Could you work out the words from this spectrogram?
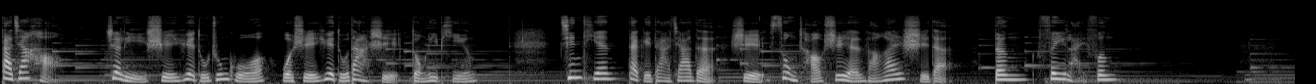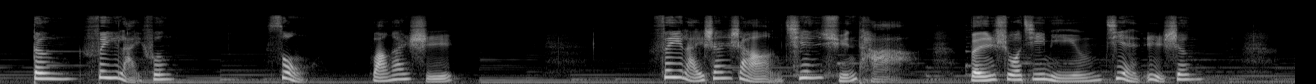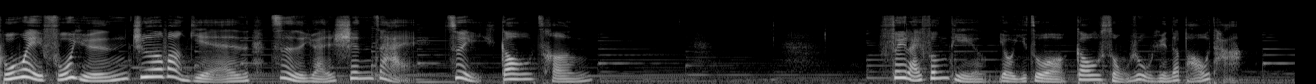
大家好，这里是阅读中国，我是阅读大使董丽萍。今天带给大家的是宋朝诗人王安石的《登飞来峰》。《登飞来峰》，宋·王安石。飞来山上千寻塔，闻说鸡鸣见日升。不畏浮云遮望眼，自缘身在最高层。飞来峰顶有一座高耸入云的宝塔，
